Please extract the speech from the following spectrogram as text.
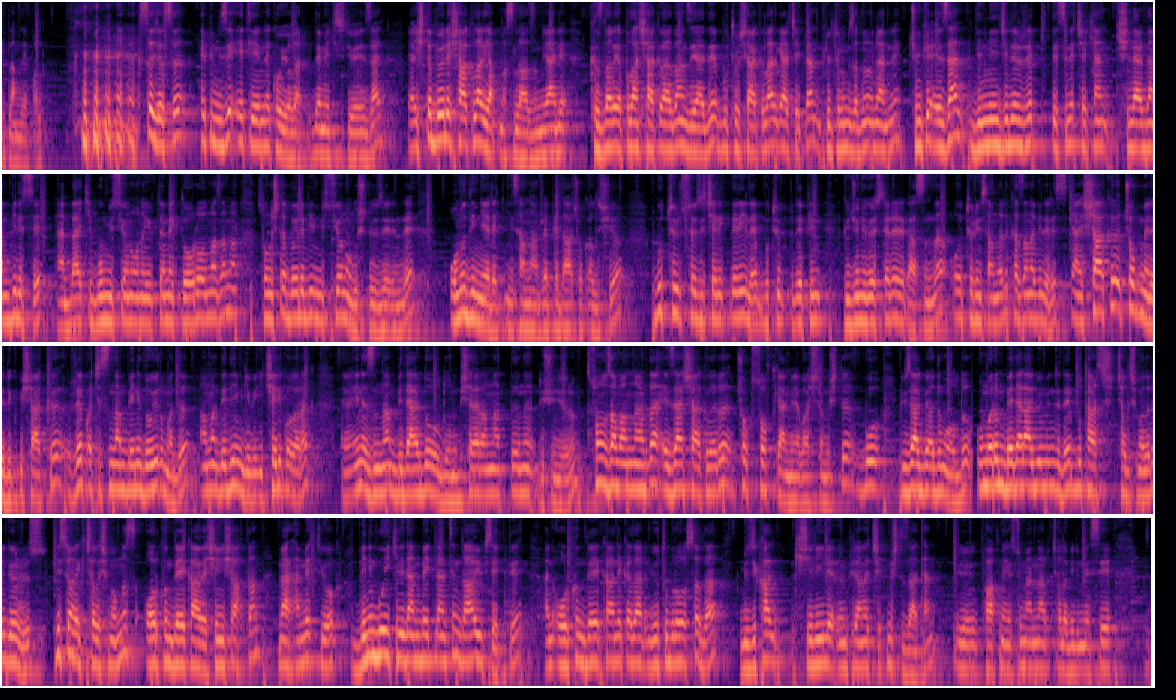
Reklam da yapalım. Kısacası hepimizi et yerine koyuyorlar demek istiyor Ezel. Ya işte böyle şarkılar yapması lazım. Yani kızlara yapılan şarkılardan ziyade bu tür şarkılar gerçekten kültürümüz adına önemli. Çünkü Ezel dinleyicileri rap kitlesine çeken kişilerden birisi. Yani belki bu misyonu ona yüklemek doğru olmaz ama sonuçta böyle bir misyon oluştu üzerinde. Onu dinleyerek insanlar rap'e daha çok alışıyor. Bu tür söz içerikleriyle, bu tür rapin gücünü göstererek aslında o tür insanları kazanabiliriz. Yani şarkı çok melodik bir şarkı. Rap açısından beni doyurmadı ama dediğim gibi içerik olarak en azından bir derdi olduğunu, bir şeyler anlattığını düşünüyorum. Son zamanlarda Ezel şarkıları çok soft gelmeye başlamıştı. Bu güzel bir adım oldu. Umarım Bedel albümünde de bu tarz çalışmaları görürüz. Bir sonraki çalışmamız Orkun DK ve Şehinşah'tan Merhamet Yok. Benim bu ikiliden beklentim daha yüksekti. Hani Orkun DK ne kadar YouTuber olsa da müzikal kişiliğiyle ön plana çıkmıştı zaten. E, farklı enstrümanlar çalabilmesi,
